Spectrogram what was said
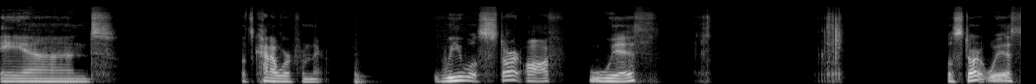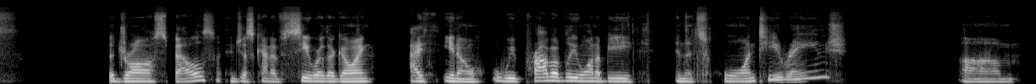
And let's kind of work from there. We will start off with we'll start with the draw spells and just kind of see where they're going. I you know, we probably want to be in the 20 range. Um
